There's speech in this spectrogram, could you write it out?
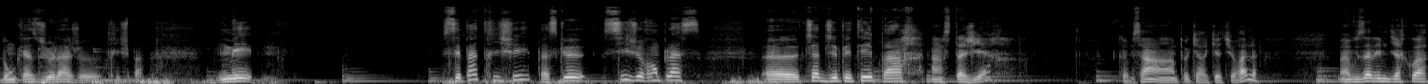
Donc à ce jeu-là, je triche pas. Mais c'est pas tricher parce que si je remplace euh, ChatGPT par un stagiaire, comme ça, hein, un peu caricatural, ben vous allez me dire quoi?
